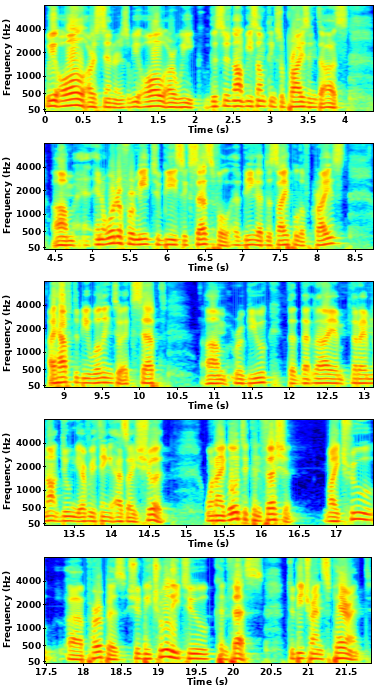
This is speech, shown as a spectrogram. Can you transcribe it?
We all are sinners. We all are weak. This should not be something surprising to us. Um, in order for me to be successful at being a disciple of Christ, I have to be willing to accept um, rebuke that, that, that, I am, that I am not doing everything as I should. When I go to confession, my true uh, purpose should be truly to confess, to be transparent,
